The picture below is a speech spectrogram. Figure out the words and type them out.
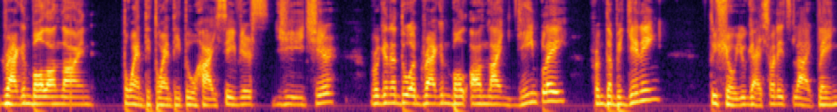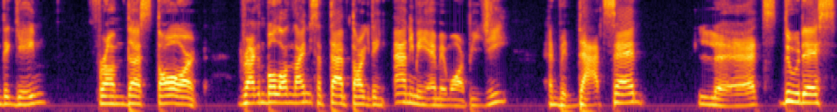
Dragon Ball Online 2022 High Saviors GH here. We're gonna do a Dragon Ball Online gameplay from the beginning to show you guys what it's like playing the game from the start. Dragon Ball Online is a tab targeting anime MMORPG. And with that said, let's do this.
